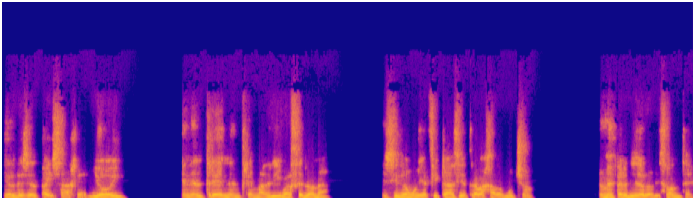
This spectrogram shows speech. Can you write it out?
pierdes el paisaje. Yo hoy, en el tren entre Madrid y Barcelona, he sido muy eficaz y he trabajado mucho, pero me he perdido el horizonte.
